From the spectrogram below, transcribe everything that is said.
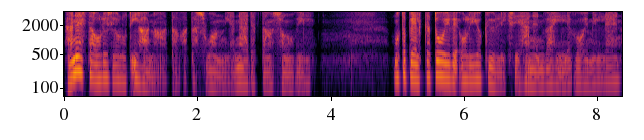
Hänestä olisi ollut ihanaa tavata Swan ja nähdä Tansonville. Mutta pelkkä toive oli jo kylliksi hänen vähille voimilleen.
